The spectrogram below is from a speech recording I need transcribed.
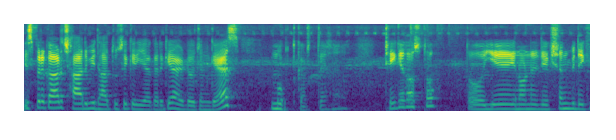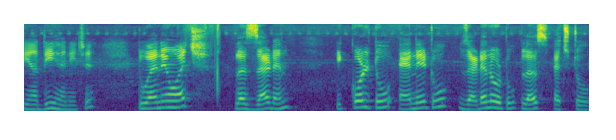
इस प्रकार क्षार भी धातु से क्रिया करके हाइड्रोजन गैस मुक्त करते हैं। ठीक है दोस्तों तो ये इन्होंने रिएक्शन भी देखी यहाँ दी है नीचे। Two N O H plus Z N equal to N A two Z N O two plus H two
